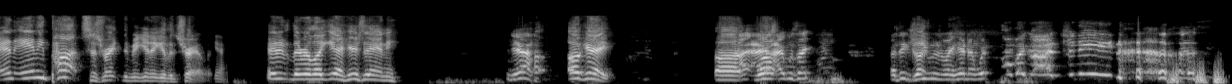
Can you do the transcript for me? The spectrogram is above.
and Annie Potts is right at the beginning of the trailer. Yeah. And they were like, yeah, here's Annie. Yeah, Okay. Uh, I, well, I, I was like, I think she was right here, and I went, "Oh my god, Janine!"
